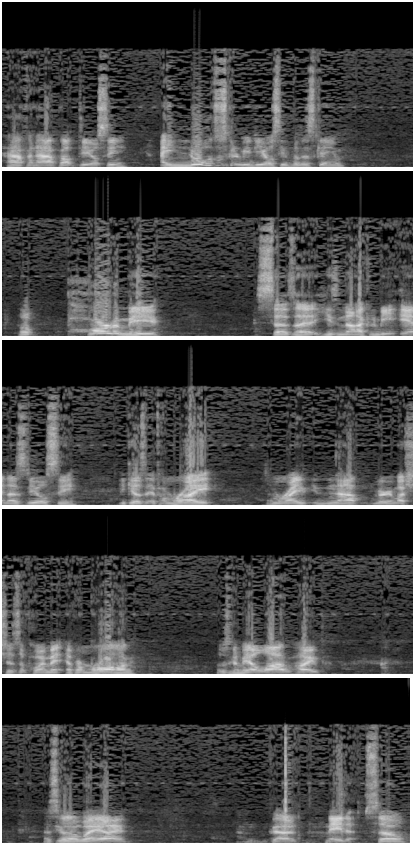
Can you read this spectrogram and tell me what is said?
half and half about DLC. I know there's gonna be DLC for this game, but part of me says that he's not gonna be in as DLC because if I'm right, I'm right. Not very much disappointment. If I'm wrong, there's gonna be a lot of hype. That's the only way I got made it. So,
